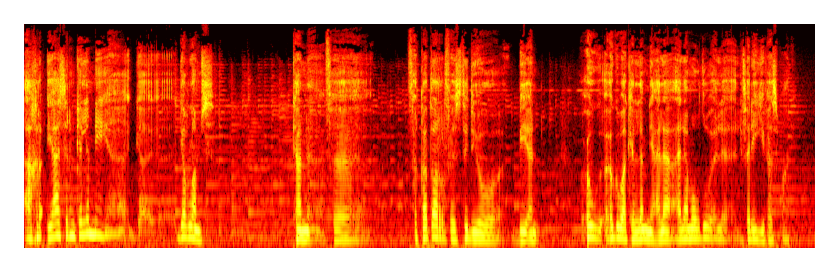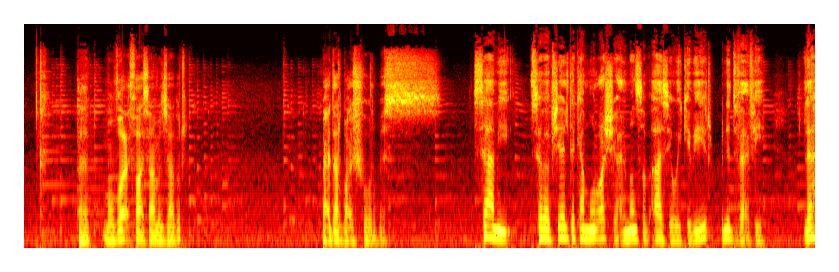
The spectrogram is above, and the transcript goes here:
آخر ياسر مكلمني آه، قبل أمس. كان في في قطر في استديو بي إن. عق- عقبة كلمني على على موضوع لفريقي في اسبانيا آه، موضوع اعفاء سامي الجابر. بعد أربع شهور بس. سامي سبب شيلته كان مرشح لمنصب آسيوي كبير بندفع فيه. له.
